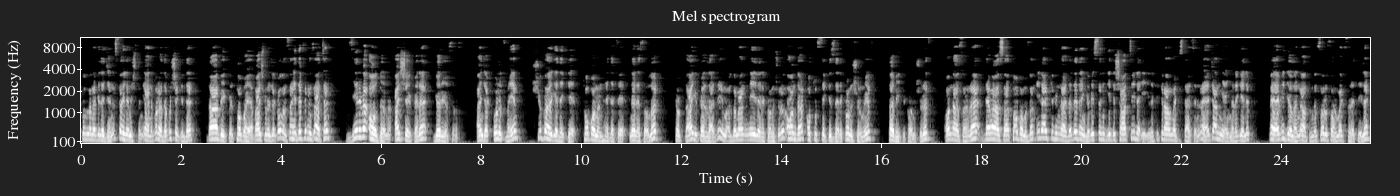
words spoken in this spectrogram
kullanabileceğini söylemiştim. Yani burada bu şekilde daha büyük bir toboya başvuracak olursa hedefinin zaten zirve olduğunu aşağı yukarı görüyorsunuz. Ancak unutmayın şu bölgedeki tobonun hedefi neresi olur? Çok daha yukarılar değil mi? O zaman neyleri konuşuruz? 14-38'leri konuşur muyuz? Tabii ki konuşuruz. Ondan sonra devasa tobomuzun ileriki günlerde dediğim gibi senin gidişatıyla ilgili fikir almak isterseniz veya canlı yayınlara gelip veya videoların altında soru sormak suretiyle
